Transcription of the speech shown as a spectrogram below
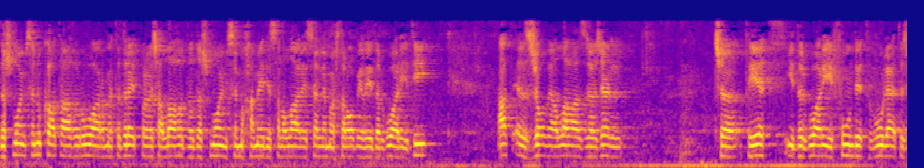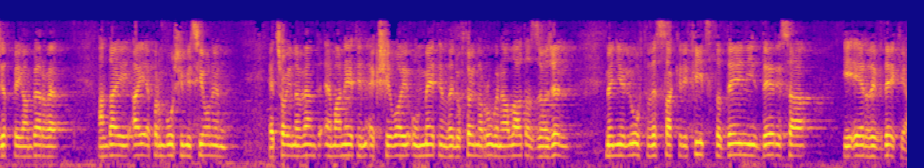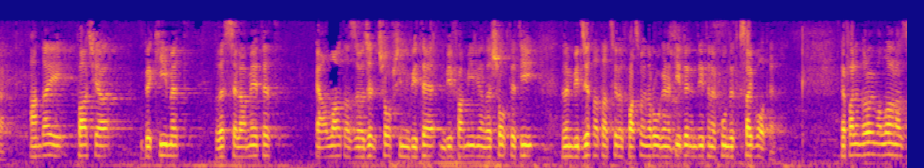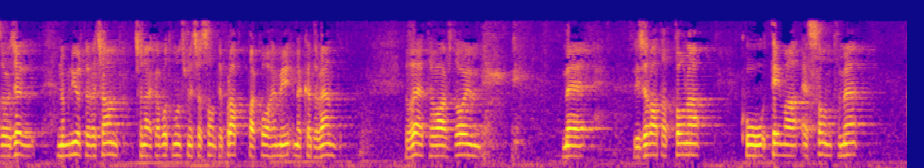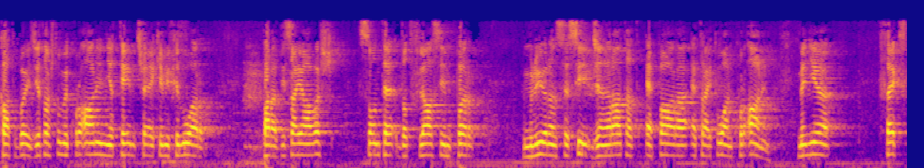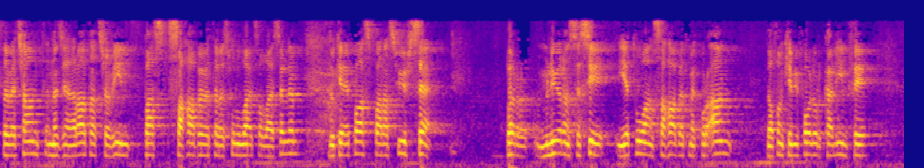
Dëshmojmë se nuk ka të adhuruar me të drejtë përveç Allahut dhe dëshmojmë se Muhamedi sallallahu alejhi wasallam është robi dhe i dërguari i Tij. Atë e zgjodhi Allahu azza wa jall që të jetë i dërguari i fundit, vula e të gjithë pejgamberëve. Andaj ai e përmbushi misionin, e çoi në vend emanetin, e këshilloi ummetin dhe luftoi në rrugën e Allahut azza wa jall me një luftë dhe sakrificë të denjë derisa I erdhi vdekja, andaj paqja, bekimet dhe selametet e Allahut azze o xhel qofshin mbi te, mbi familjen dhe shokët e tij dhe mbi të gjithë ata të cilët pasojnë rrugën e tij deri në ditën e fundit të kësaj bote. E falënderojmë Allahun azze o xhel në mënyrë të veçantë që na e ka bërë të mundshme që sonte prapë të takohemi në këtë vend dhe të vazhdojmë me ligjëratat tona ku tema e sontme Ka të bëjë gjithashtu me Kur'anin, një temë që e kemi filluar para disa javësh, sonte do të flasim për mënyrën se si gjeneratat e para e trajtuan Kur'anin, me një theks të veçantë në gjeneratat që vijnë pas sahabeve të Resulullahit sallallahu alajhi wasallam, duke e pas parasysh se për mënyrën se si jetuan sahabet me Kur'an, do thonë kemi folur kalimthi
